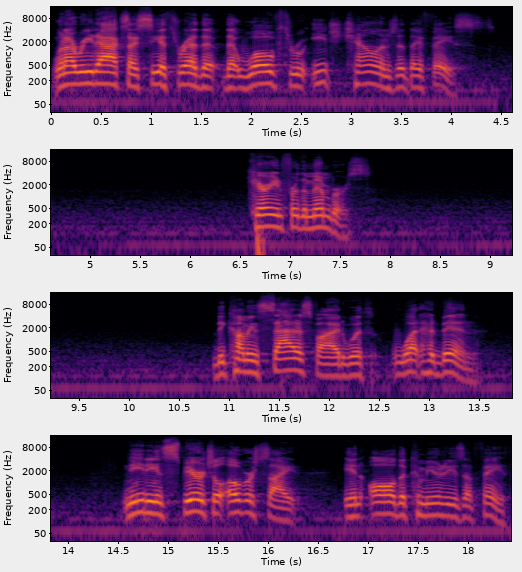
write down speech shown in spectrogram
When I read Acts, I see a thread that, that wove through each challenge that they faced. Caring for the members, becoming satisfied with what had been, needing spiritual oversight in all the communities of faith.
